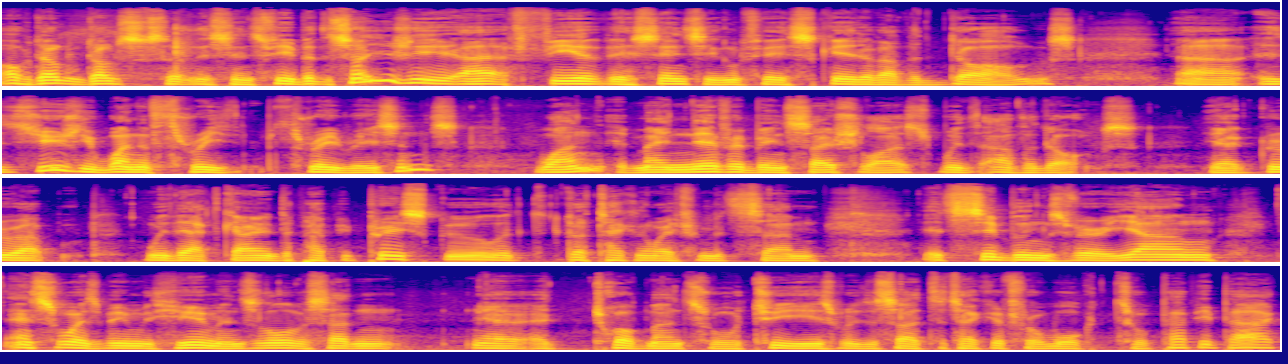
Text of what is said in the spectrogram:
Oh, dog, dogs certainly sense fear, but it's not usually uh, fear they're sensing if they're scared of other dogs. Uh, it's usually one of three three reasons. One, it may never have been socialised with other dogs. You know, grew up without going to puppy preschool. It got taken away from its um, its siblings very young, and it's always been with humans. And all of a sudden, you know, at 12 months or two years, we decide to take it for a walk to a puppy park.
